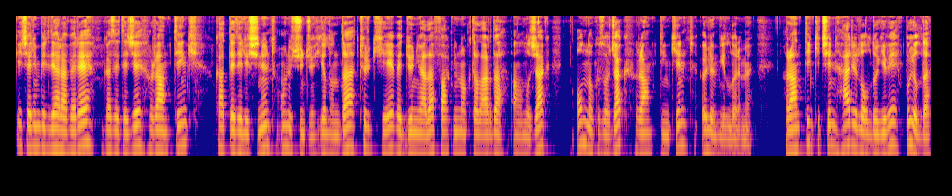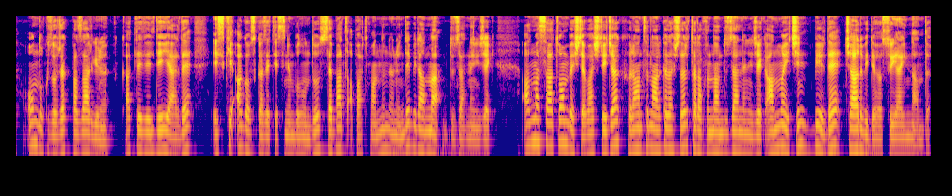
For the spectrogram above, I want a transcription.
Geçelim bir diğer habere. Gazeteci Hrant Dink katledilişinin 13. yılında Türkiye ve dünyada farklı noktalarda anılacak. 19 Ocak Hrant Dink'in ölüm yıl dönümü. Hrant Dink için her yıl olduğu gibi bu yılda 19 Ocak Pazar günü katledildiği yerde eski Agos gazetesinin bulunduğu Sebat apartmanının önünde bir anma düzenlenecek. Anma saat 15'te başlayacak. Hrant'ın arkadaşları tarafından düzenlenecek anma için bir de çağrı videosu yayınlandı.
